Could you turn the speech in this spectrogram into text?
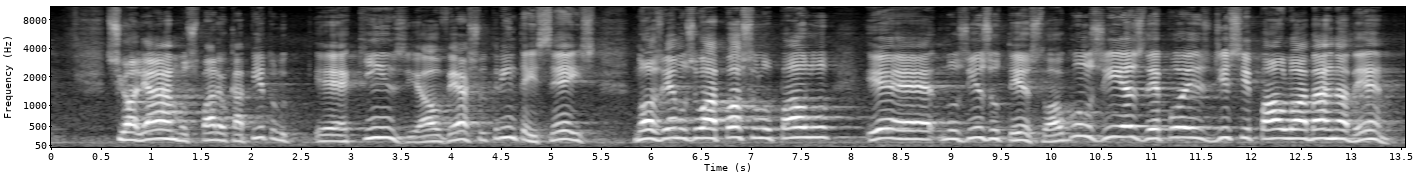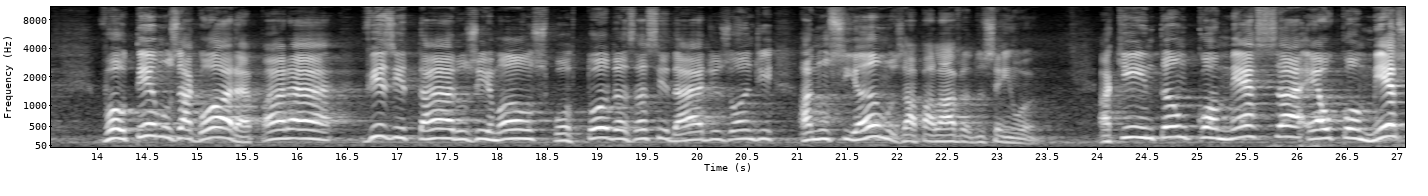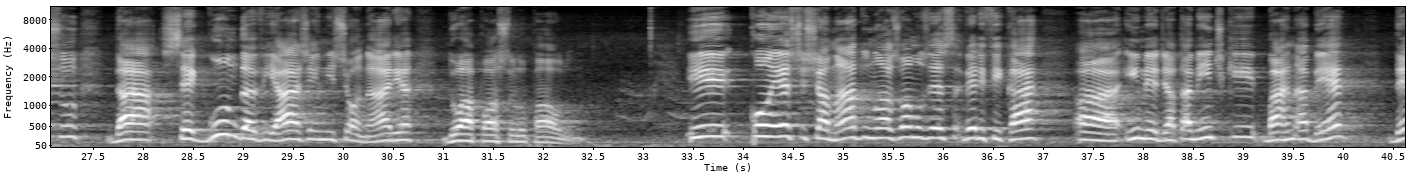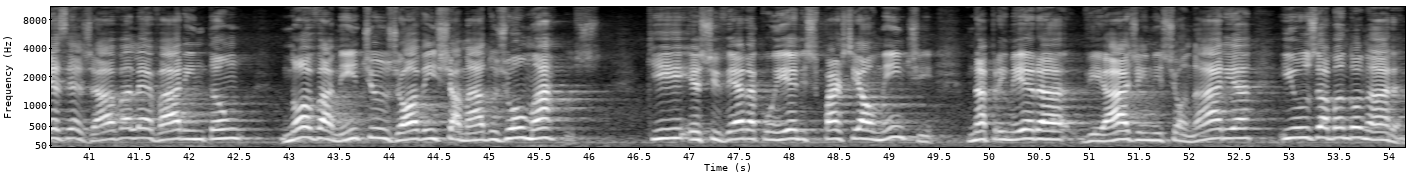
Se olharmos para o capítulo é, 15 ao verso 36, nós vemos o apóstolo Paulo, é, nos diz o texto, alguns dias depois disse Paulo a Barnabé, voltemos agora para visitar os irmãos por todas as cidades onde anunciamos a palavra do Senhor. Aqui então começa, é o começo da segunda viagem missionária do apóstolo Paulo. E com este chamado, nós vamos verificar ah, imediatamente que Barnabé desejava levar então novamente o jovem chamado João Marcos, que estivera com eles parcialmente na primeira viagem missionária e os abandonara.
